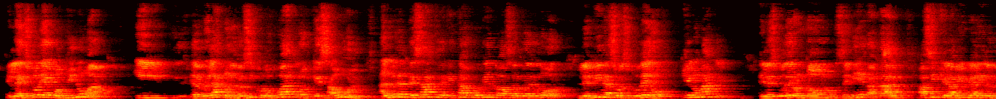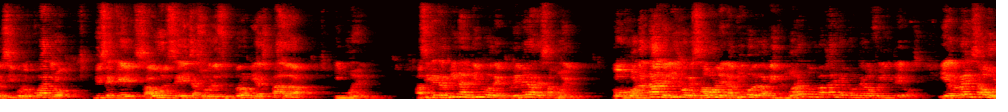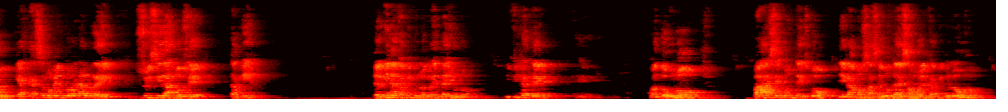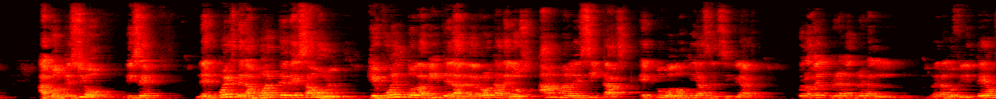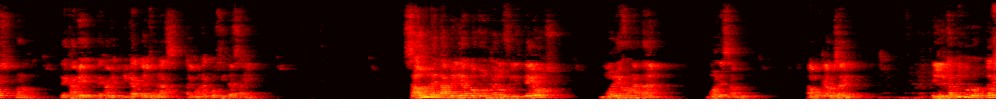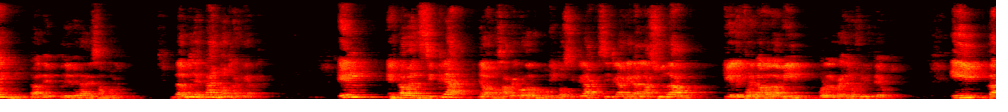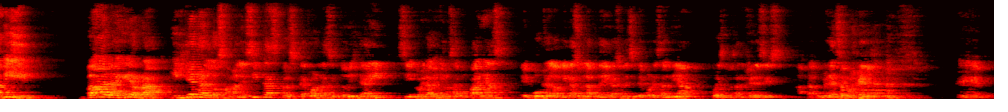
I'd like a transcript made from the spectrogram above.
La historia continúa y el relato en el versículo 4 es que Saúl, al ver el desastre que está ocurriendo a su alrededor, le pide a su escudero que lo mate. El escudero no se niega tal, así que la Biblia ahí en el versículo 4 dice que Saúl se echa sobre su propia espada y muere. Así que termina el libro de Primera de Samuel con Jonatán, el hijo de Saúl, el amigo de David, muerto en batalla contra los filisteos. Y el rey Saúl, que hasta ese momento era el rey, suicidándose también. Termina el capítulo 31. Y fíjate, eh, cuando uno va a ese contexto, llegamos a 2 de Samuel capítulo 1. Aconteció, dice, después de la muerte de Saúl, que vuelto David de la derrota de los amalecitas, estuvo dos días en Ciclac. Pero a ver, ¿no, era, no, era el, ¿no, eran los filisteos? Bueno, déjame, déjame explicarte algunas, algunas cositas ahí. Saúl está peleando contra los filisteos, muere Jonatán, muere Saúl. ¿Vamos claros ahí? En el capítulo 30 de Primera de Samuel, David está en otra guerra. Él estaba en Ciclac, ya vamos a recordar un poquito Ciclac. Ciclac era la ciudad que le fue dada a David por el rey de los filisteos. Y David va a la guerra y llegan los amalecitas. A ver si te acuerdas, si estuviste ahí, si es primera vez que nos acompañas, eh, busca la aplicación, las predicaciones y te pones al día. Puedes empezar en Génesis hasta la primera de Samuel. eh,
